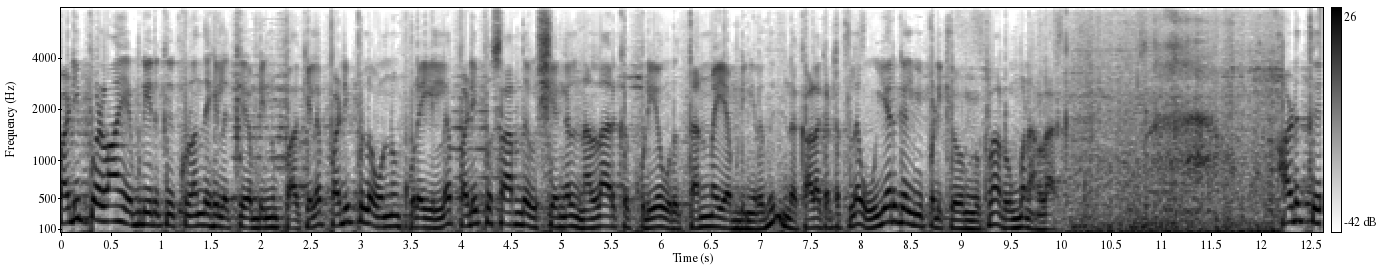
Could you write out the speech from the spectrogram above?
படிப்பெல்லாம் எப்படி இருக்குது குழந்தைகளுக்கு அப்படின்னு பார்க்கல படிப்பில் ஒன்றும் குறையில்லை படிப்பு சார்ந்த விஷயங்கள் நல்லா இருக்கக்கூடிய ஒரு தன்மை அப்படிங்கிறது இந்த காலகட்டத்தில் உயர்கல்வி படிக்கிறவங்களுக்குலாம் ரொம்ப நல்லா இருக்குது அடுத்து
